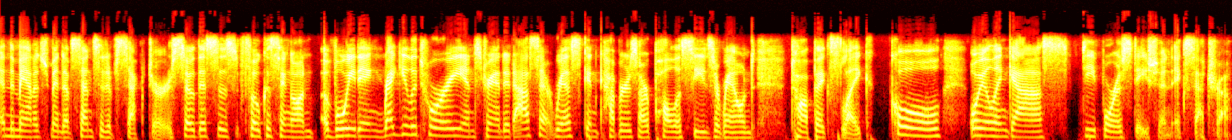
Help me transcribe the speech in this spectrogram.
and the management of sensitive sectors. So, this is focusing on avoiding regulatory and stranded asset risk and covers our policies around topics like coal, oil and gas, deforestation, etc.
